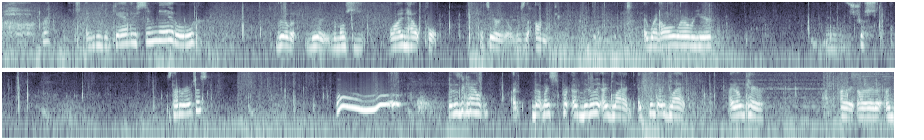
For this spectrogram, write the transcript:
I need to gather some metal. Really, really, the most unhelpful material was the oak. I went all the way over here, and it was just... Is that a rare chest? Ooh! That doesn't count. I, that my sp uh, literally, I lagged. I think I lagged. I don't care. Alright, alright, I,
